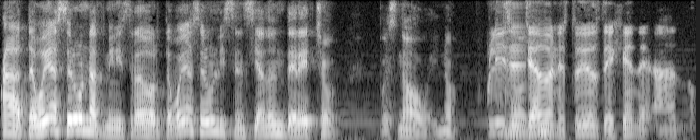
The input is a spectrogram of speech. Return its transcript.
ah, te voy a hacer un administrador, te voy a hacer un licenciado en Derecho. Pues no, güey, no. Un licenciado en estudios de género. Ah, no,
